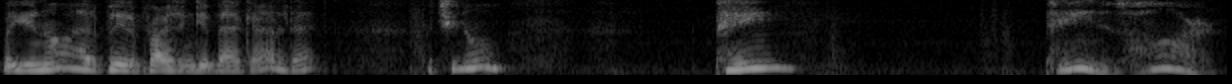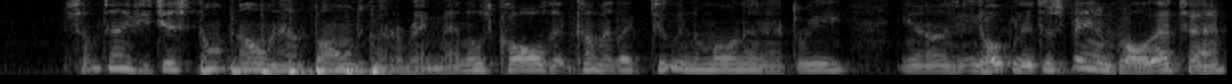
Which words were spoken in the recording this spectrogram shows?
But you know, I had to pay the price and get back out of that. But you know, pain, pain is hard. Sometimes you just don't know when that phone's going to ring, man. Those calls that come at like 2 in the morning or 3, you know, hopefully it's a spam call that time.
